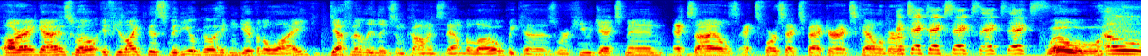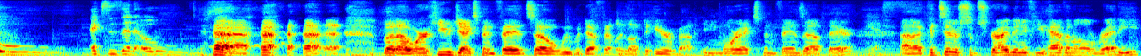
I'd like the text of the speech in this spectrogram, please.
All right, guys. Well, if you like this video, go ahead and give it a like. Definitely leave some comments down below because we're huge X Men, Exiles, X Force, X Factor, Excalibur. X X X X X X. Whoa. Oh, X's and O's. but uh, we're huge X Men fans, so we would definitely love to hear about any more X Men fans out there. Yes. Uh, consider subscribing if you haven't already,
